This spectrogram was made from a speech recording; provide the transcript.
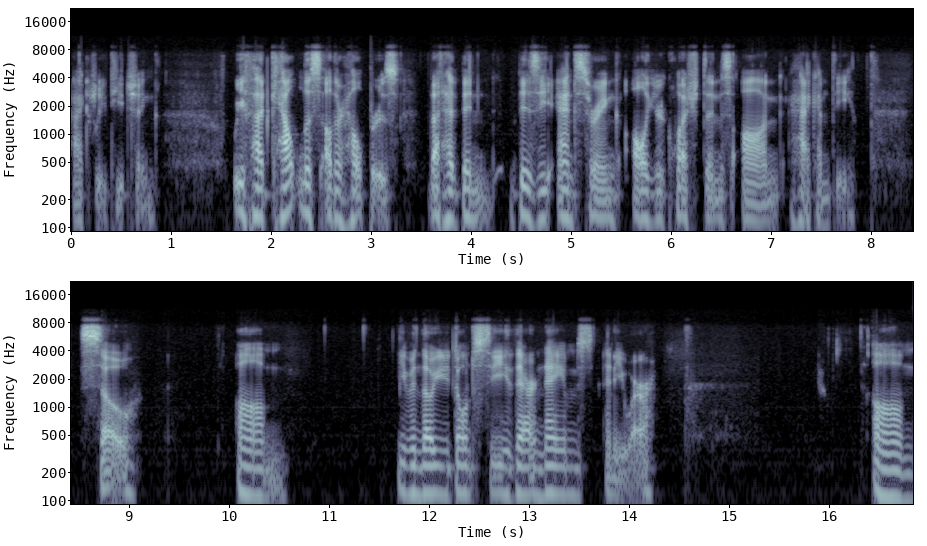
actually teaching. We've had countless other helpers that have been busy answering all your questions on HackMD. So, um, even though you don't see their names anywhere, um,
